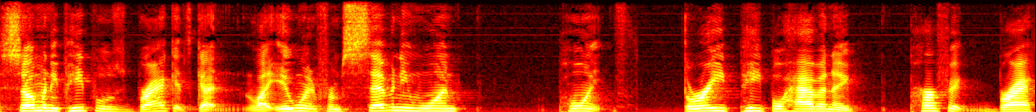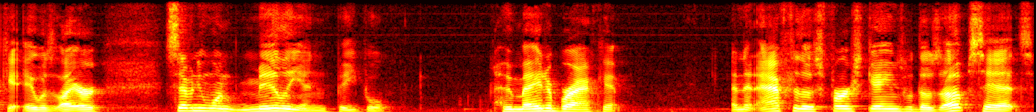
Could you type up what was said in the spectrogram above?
so many people's brackets got like it went from seventy one point three people having a perfect bracket. It was like or 71 million people who made a bracket. And then after those first games with those upsets,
